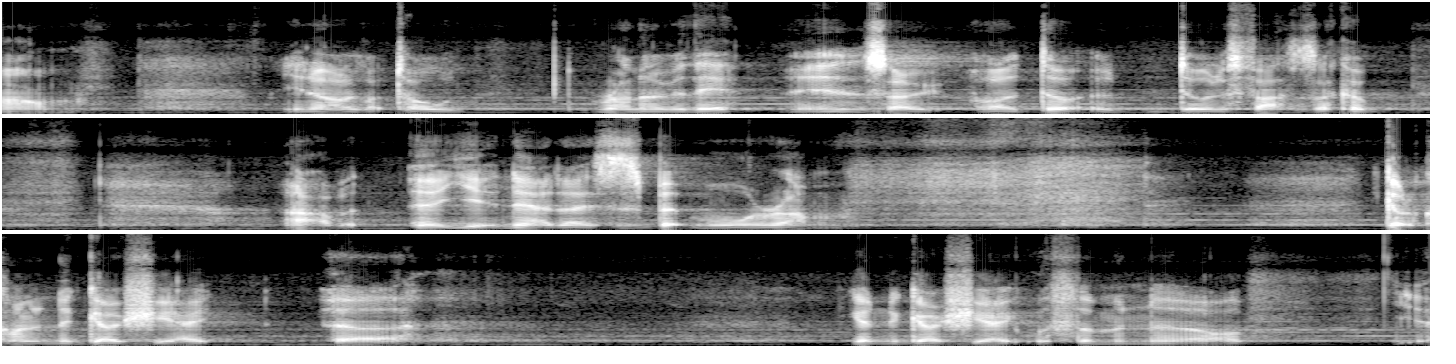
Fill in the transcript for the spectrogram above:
Um, you know, I got told run over there, and so I do it, do it as fast as I could. Uh, but uh, yeah, nowadays it's a bit more. Um, got to kind of negotiate. Uh, you got to negotiate with them, and uh, yeah,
